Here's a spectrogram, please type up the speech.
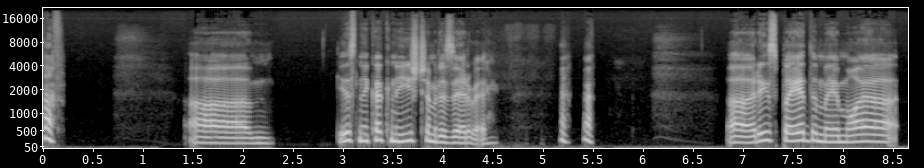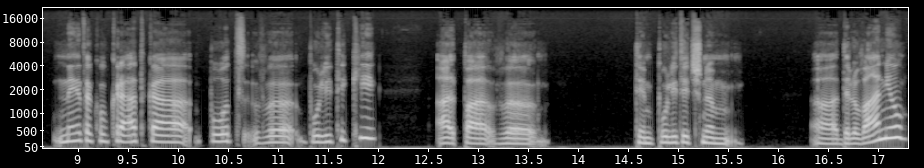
um, jaz nekako ne iščem rezerve. uh, res pa je, da me je moja ne tako kratka pot v politiki ali pa v tem političnem uh, delovanju, uh,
